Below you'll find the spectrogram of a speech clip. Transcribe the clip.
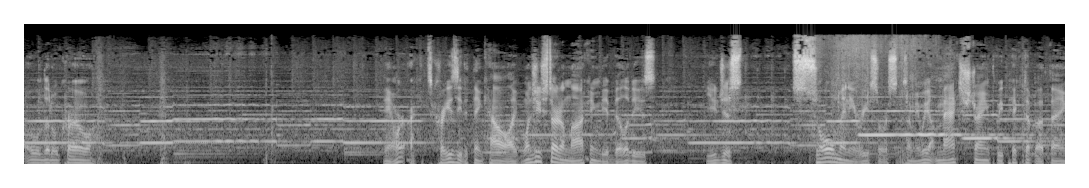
Oh, little crow. Man, it's crazy to think how, like, once you start unlocking the abilities, you just... So many resources. I mean, we got max strength, we picked up a thing,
